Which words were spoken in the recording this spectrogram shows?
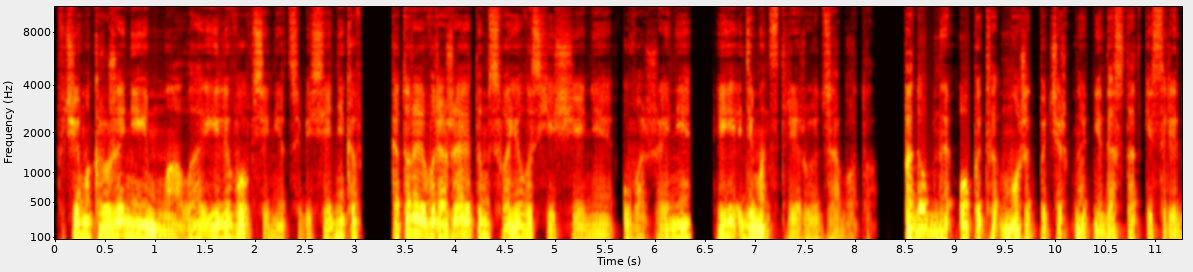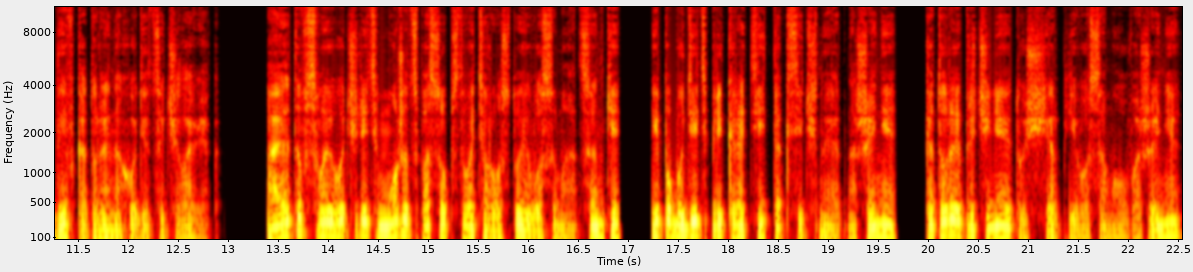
в чем окружении мало или вовсе нет собеседников, которые выражают им свое восхищение, уважение и демонстрируют заботу. Подобный опыт может подчеркнуть недостатки среды, в которой находится человек. А это, в свою очередь, может способствовать росту его самооценки и побудить прекратить токсичные отношения, которые причиняют ущерб его самоуважению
